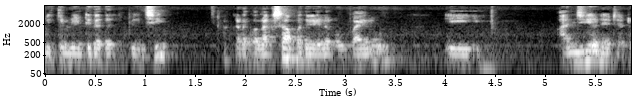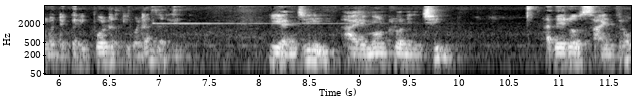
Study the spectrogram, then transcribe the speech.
మిత్రుడి ఇంటి దగ్గరికి పిలిచి అక్కడ ఒక లక్ష పదివేల రూపాయలు ఈ అంజీ అనేటటువంటి ఒక రిపోర్టర్కి ఇవ్వడం జరిగింది. ఈ అంజీ ఆ అమౌంట్లో నుంచి అదే రోజు సాయంత్రం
